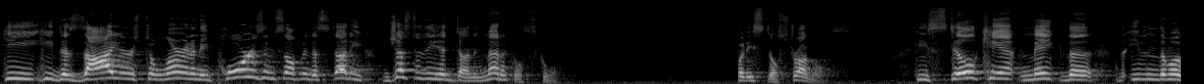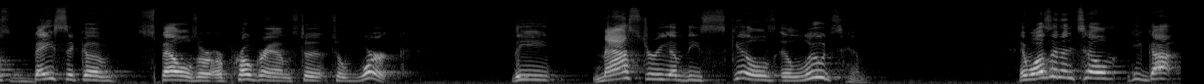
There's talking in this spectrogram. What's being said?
He, he desires to learn and he pours himself into study just as he had done in medical school. But he still struggles he still can't make the, even the most basic of spells or, or programs to, to work. The mastery of these skills eludes him. It wasn't until he got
